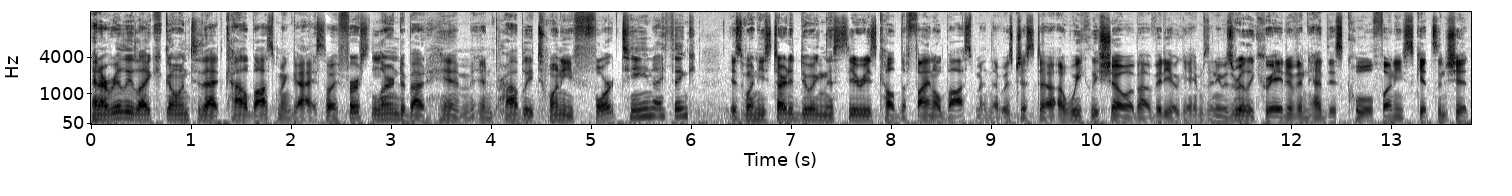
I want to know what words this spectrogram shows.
And I really like going to that Kyle Bosman guy. So I first learned about him in probably 2014, I think, is when he started doing this series called The Final Bosman that was just a, a weekly show about video games. And he was really creative and had this cool, funny skits and shit.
